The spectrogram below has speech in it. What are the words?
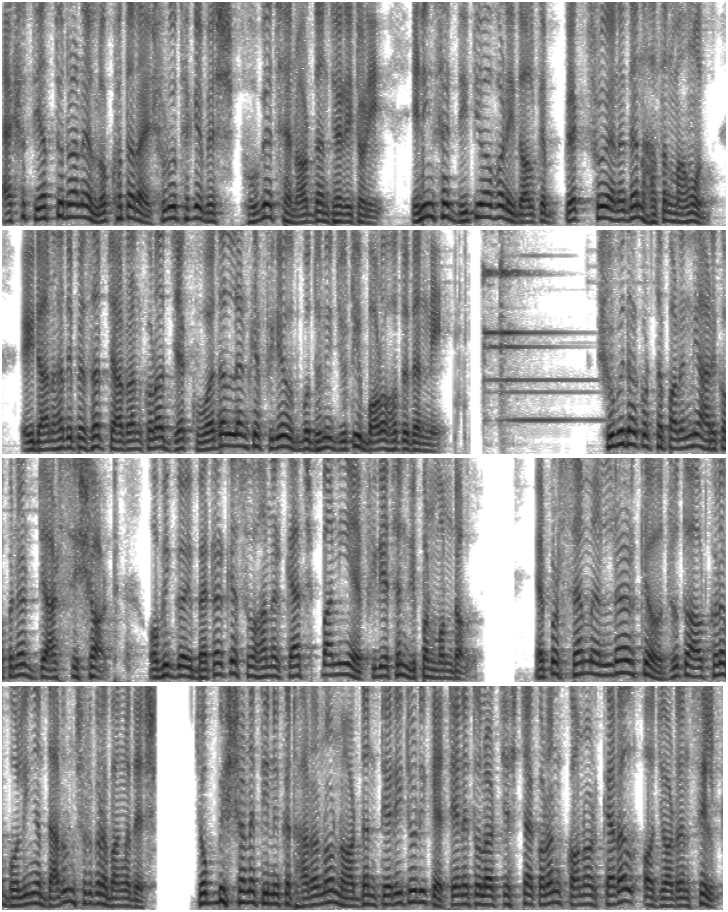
একশো তিয়াত্তর রানের লক্ষ্য তারায় শুরু থেকে বেশ ভুগেছে নর্দার্ন টেরিটরি। ইনিংসের দ্বিতীয় ওভারেই দলকে ব্রেক থ্রু এনে দেন হাসান মাহমুদ। এই ডানহাতি পেসার চার রান করা জ্যাক ওয়েদারল্যান্ডকে ফিরিয়ে উদ্বোধনী জুটি বড় হতে দেননি। সুবিধা করতে পারেননি আরেক ওপেনার জার্সি শট অভিজ্ঞ এই ব্যাটারকে সোহানের ক্যাচ বানিয়ে ফিরিয়েছেন রিপন মণ্ডল। এরপর স্যাম এল্ডারকেও দ্রুত আউট করে বোলিংয়ে দারুণ শুরু করে বাংলাদেশ। চব্বিশ রানে তিন উইকেট হারানো নর্দার্ন টেরিটরিকে টেনে তোলার চেষ্টা করেন কনর ক্যারল ও জর্ডান সিল্ক।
